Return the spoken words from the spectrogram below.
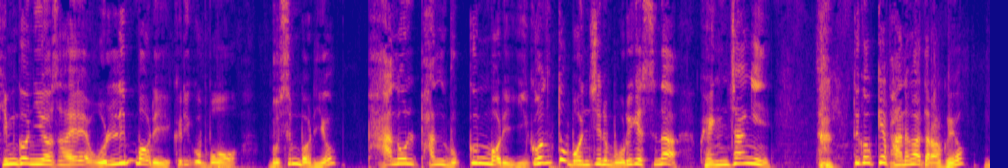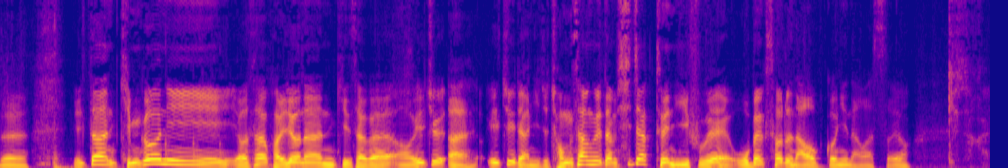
김건희 여사의 올린 머리 그리고 뭐 무슨 머리요? 반올 반 묶은 머리 이건 또 뭔지는 모르겠으나 굉장히 뜨겁게 반응하더라고요. 네. 일단 김건희 여사 관련한 기사가 어 일주일 아 일주일이 아니죠. 정상회담 시작된 이후에 539건이 나왔어요. 기사가요?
